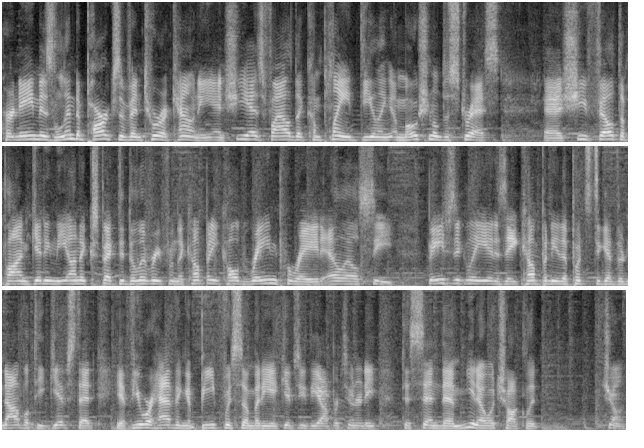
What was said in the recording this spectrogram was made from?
Her name is Linda Parks of Ventura County, and she has filed a complaint dealing emotional distress as she felt upon getting the unexpected delivery from the company called Rain Parade LLC. Basically, it is a company that puts together novelty gifts that if you were having a beef with somebody, it gives you the opportunity to send them, you know, a chocolate chunk.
